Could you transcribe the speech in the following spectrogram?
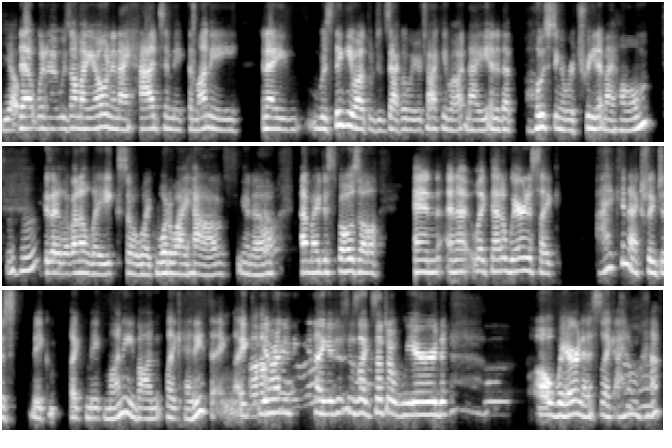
yep. that when I was on my own and I had to make the money, and I was thinking about exactly what you're talking about, and I ended up hosting a retreat at my home mm-hmm. because I live on a lake. So, like, what do I have, you know, yeah. at my disposal? and and I like that awareness like I can actually just make like make money on like anything. Like you know what I mean? Uh-huh. Like it just is like such a weird awareness. Like I don't have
